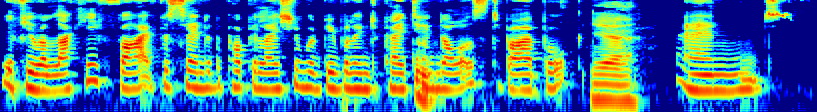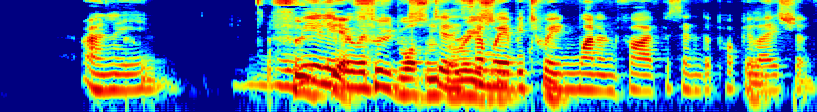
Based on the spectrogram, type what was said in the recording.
if you were lucky, 5% of the population would be willing to pay $10 to buy a book. yeah. And only Food, really yeah, we were food wasn't the reason. somewhere between 1% and 5% of the population.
